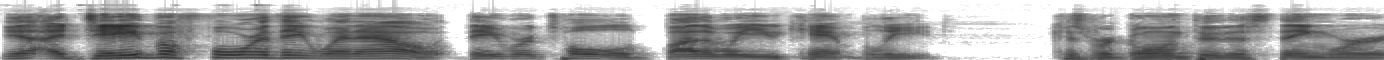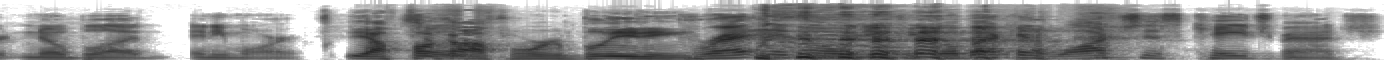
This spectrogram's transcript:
Yeah, a day before they went out, they were told, by the way, you can't bleed because we're going through this thing where no blood anymore. Yeah, fuck So- off. We're bleeding. Brett and Owen, if you go back and watch this cage match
